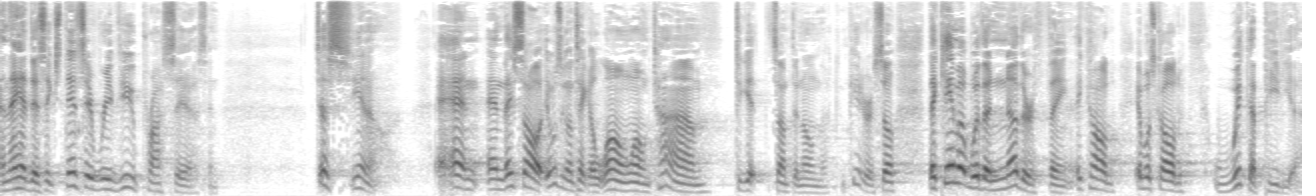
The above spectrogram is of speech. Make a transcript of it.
And they had this extensive review process and just, you know, and, and they saw it was going to take a long, long time to get something on the computer. So they came up with another thing. They called it was called Wikipedia.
